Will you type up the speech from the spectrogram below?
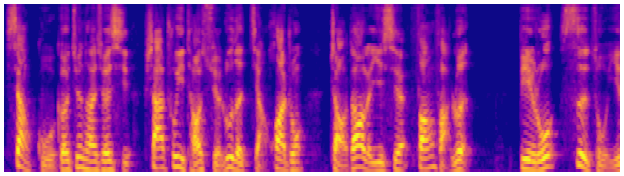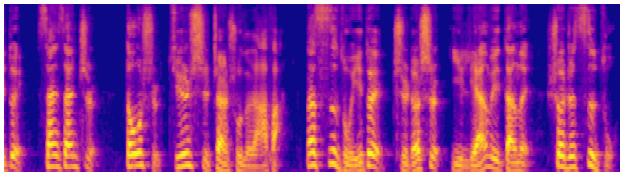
向谷歌军团学习、杀出一条血路的讲话中，找到了一些方法论，比如四组一队、三三制，都是军事战术的打法。那四组一队指的是以连为单位设置四组。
